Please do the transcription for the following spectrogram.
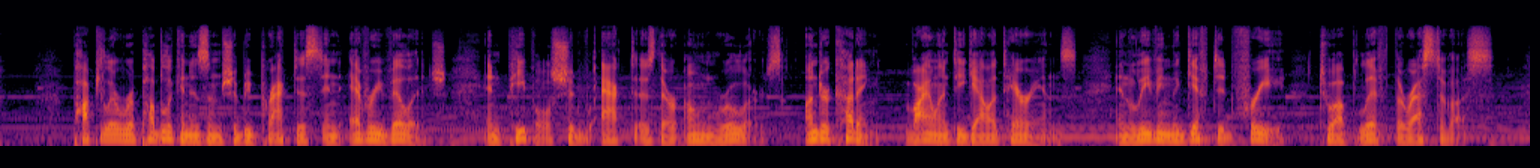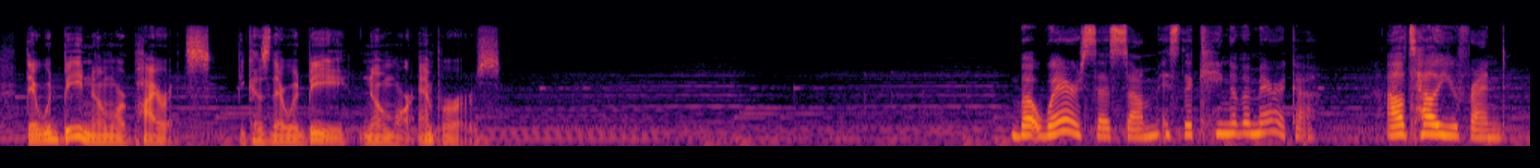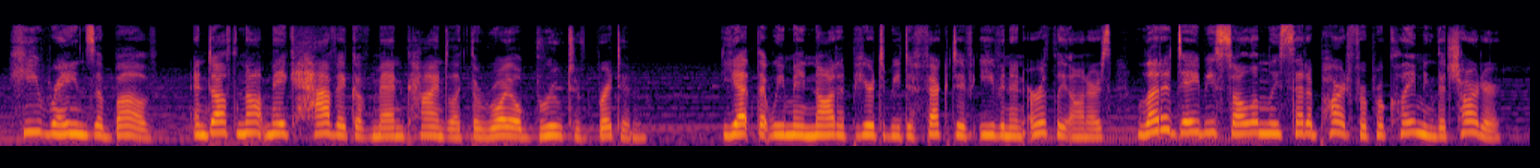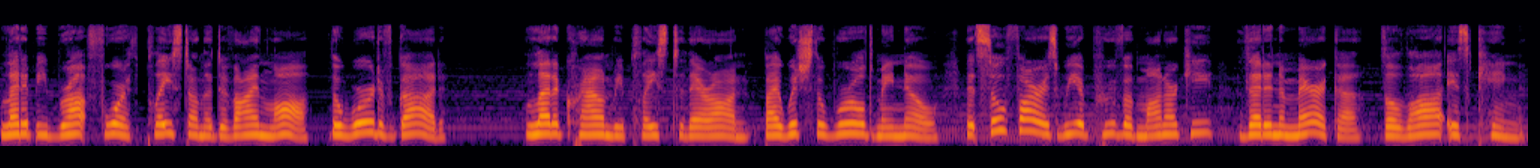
Popular republicanism should be practiced in every village, and people should act as their own rulers, undercutting violent egalitarians and leaving the gifted free to uplift the rest of us. There would be no more pirates, because there would be no more emperors. But where, says some, is the King of America? I'll tell you, friend, he reigns above, and doth not make havoc of mankind like the royal brute of Britain. Yet that we may not appear to be defective even in earthly honors, let a day be solemnly set apart for proclaiming the charter. Let it be brought forth, placed on the divine law, the word of God. Let a crown be placed thereon, by which the world may know that so far as we approve of monarchy, that in America the law is king.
